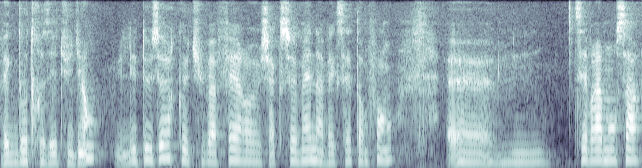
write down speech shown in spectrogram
avec d'autres étudiants. Les deux heures que tu vas faire chaque semaine avec cet enfant, c'est vraiment ça.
